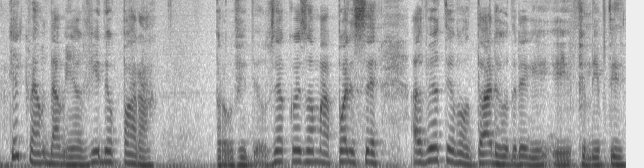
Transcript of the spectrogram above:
o que, que vai mudar a minha vida? Eu parar para ouvir Deus. É a coisa mais. Pode ser. Às vezes eu tenho vontade, Rodrigo e Felipe, de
